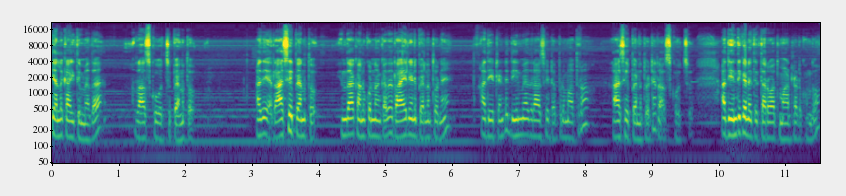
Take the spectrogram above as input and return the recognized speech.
తెల్ల కాగితం మీద రాసుకోవచ్చు పెనతో అదే రాసే పెనతో ఇందాక అనుకున్నాం కదా రాయలేని పెనతోనే అది ఏంటంటే దీని మీద రాసేటప్పుడు మాత్రం రాసే పెన్నుతోటే రాసుకోవచ్చు. అది ఎందుకనైతే తర్వాత మాట్లాడుకుందాం.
